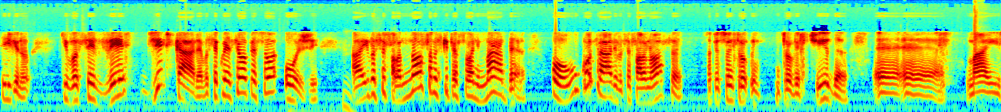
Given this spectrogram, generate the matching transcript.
signo que você vê de cara. Você conheceu a pessoa hoje. Hum. Aí você fala, nossa, mas que pessoa animada. Ou o contrário, você fala, nossa, essa pessoa intro, introvertida, é, é, mais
